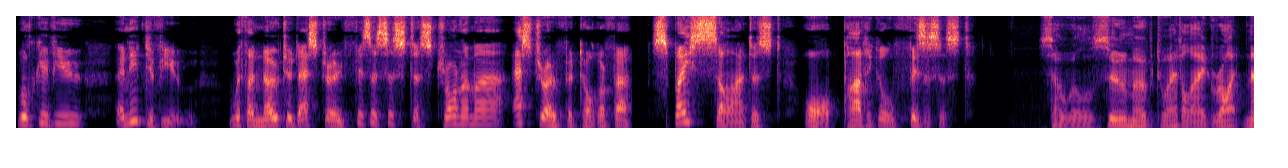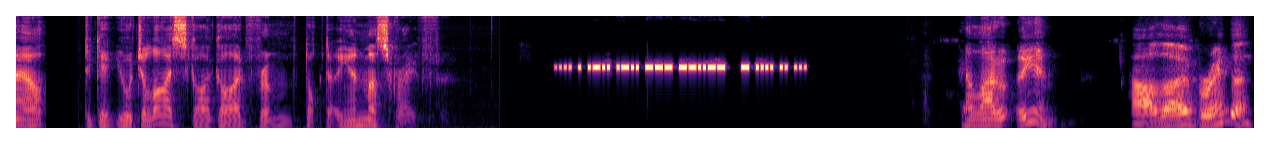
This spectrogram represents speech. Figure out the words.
we'll give you an interview with a noted astrophysicist, astronomer, astrophotographer, space scientist, or particle physicist. So we'll zoom over to Adelaide right now to get your July sky guide from Dr. Ian Musgrave. Hello, Ian. Hello, Brendan.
